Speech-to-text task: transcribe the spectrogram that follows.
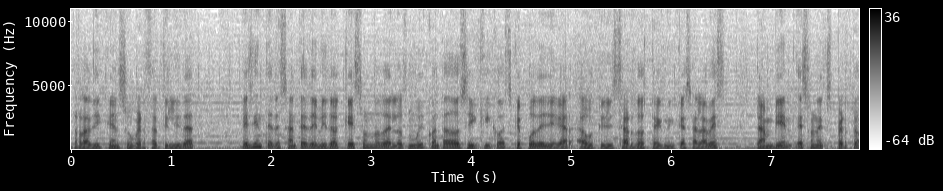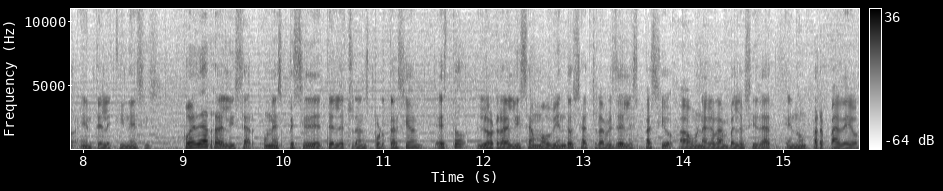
radica en su versatilidad. Es interesante debido a que es uno de los muy contados psíquicos que puede llegar a utilizar dos técnicas a la vez. También es un experto en telequinesis. Puede realizar una especie de teletransportación. Esto lo realiza moviéndose a través del espacio a una gran velocidad en un parpadeo.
